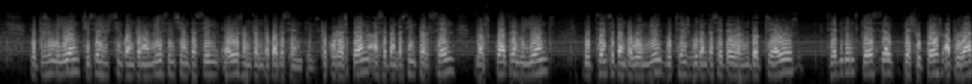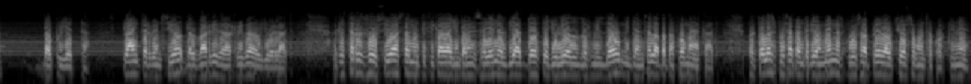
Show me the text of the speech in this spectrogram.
de 3.659.165 euros en 34 cèntims, que correspon al 75% dels 4.878.887 euros en 12 euros cèntims, que és el pressupost aprovat del projecte. Pla d'intervenció del barri de la Riba del Llobregat. Aquesta resolució ha estat notificada a l'Ajuntament de Sallent el dia 2 de juliol del 2010 mitjançant la plataforma ECAT. Per tot l'exposat anteriorment es proposa al ple d'adopció dels següents acords. Primer,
